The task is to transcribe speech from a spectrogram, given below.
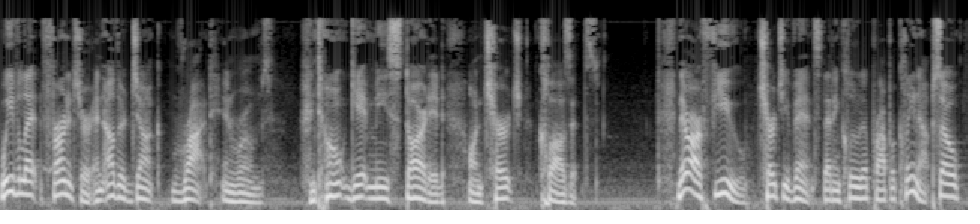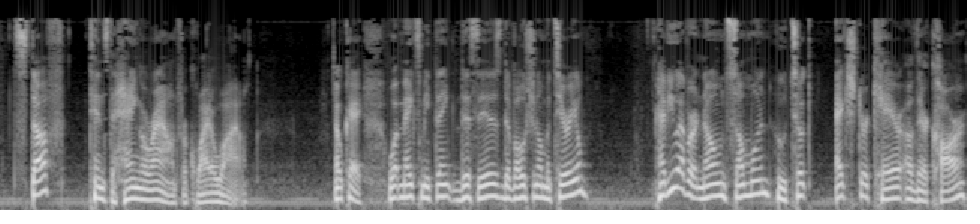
We've let furniture and other junk rot in rooms. Don't get me started on church closets. There are few church events that include a proper cleanup, so stuff tends to hang around for quite a while. Okay, what makes me think this is devotional material? Have you ever known someone who took extra care of their car?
